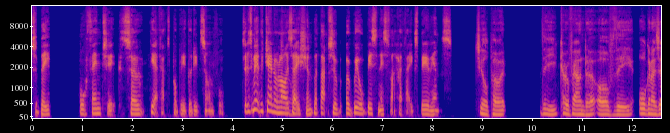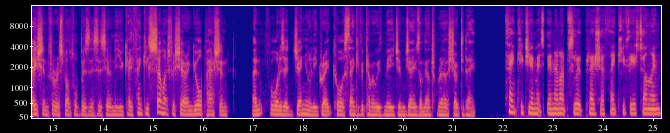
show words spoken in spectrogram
to be authentic. So yeah, that's probably a good example. So it's a bit of a generalization, but that's a, a real business that had that experience. Jill Poet, the co-founder of the Organization for Responsible Businesses here in the UK. Thank you so much for sharing your passion and for what is a genuinely great course. Thank you for coming with me, Jim James, on the Entrepreneur Show today. Thank you, Jim. It's been an absolute pleasure. Thank you for your time.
